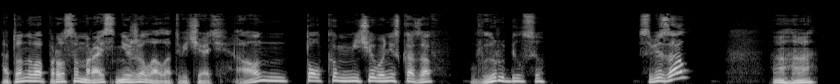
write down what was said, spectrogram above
а то на вопросы мразь не желал отвечать. А он, толком ничего не сказав, вырубился. «Связал?» «Ага».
